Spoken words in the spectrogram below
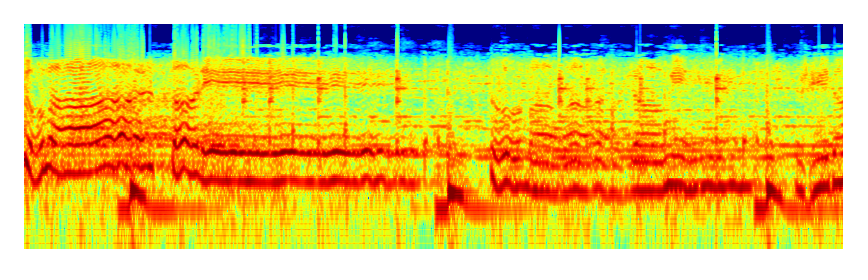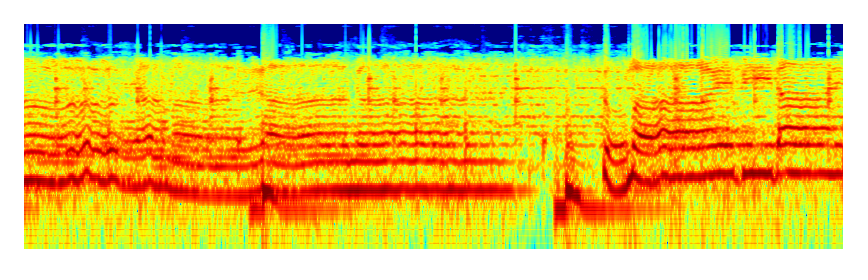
তোমার তরে। তোমার রঙে হৃদয় আমার তোমায় বিদায়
